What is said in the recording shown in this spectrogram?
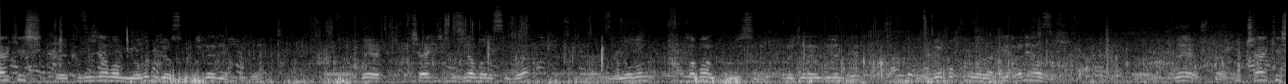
Çerkeş e, Kızılcahamam yolu biliyorsun tünel yapıldı. Ve Çerkeş Kızılcahamam arasında e, yolun tamam projesi projelendirildi ve bu konuda bir hali hazır. Ve Çerkeş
